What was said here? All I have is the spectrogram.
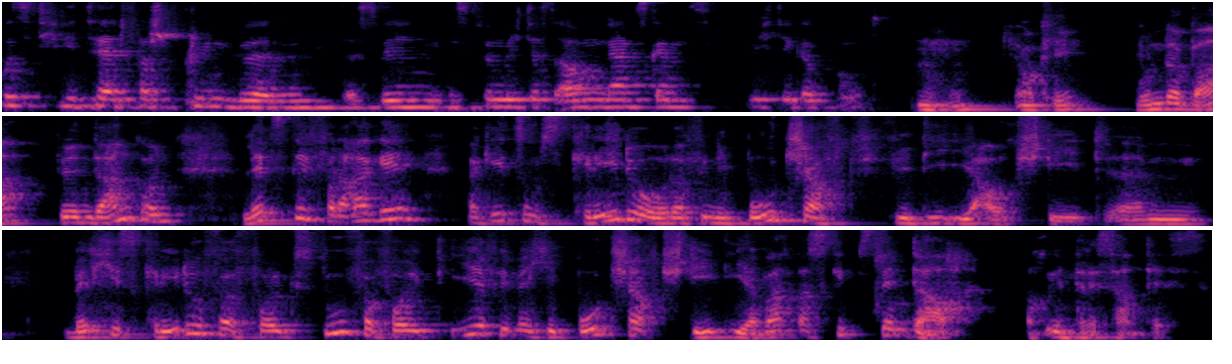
Positivität versprühen würden. Deswegen ist für mich das auch ein ganz, ganz wichtiger Punkt. Mhm. Okay, wunderbar. Vielen Dank. Und letzte Frage, da geht es ums Credo oder für eine Botschaft, für die ihr auch steht. Ähm, welches Credo verfolgst du, verfolgt ihr, für welche Botschaft steht ihr? Was, was gibt es denn da noch Interessantes?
